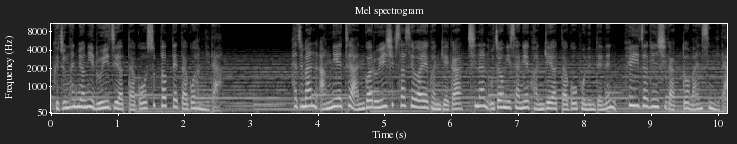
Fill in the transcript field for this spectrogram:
그 중 한 명이 루이즈였다고 쑥덕댔다고 합니다. 하지만 앙리에트 안과 루이 14세와의 관계가 친한 우정 이상의 관계였다고 보는 데는 회의적인 시각도 많습니다.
